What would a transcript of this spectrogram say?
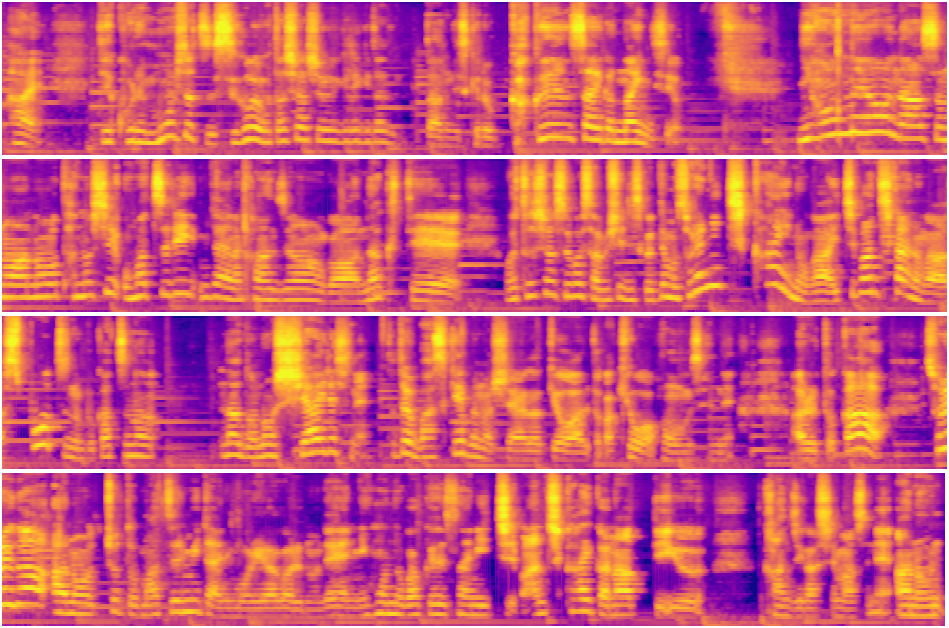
はい。で、これもう一つすごい私は衝撃的だったんですけど、学園祭がないんですよ。日本のような、そのあの、楽しいお祭りみたいな感じなのがなくて、私はすごい寂しいんですけど、でもそれに近いのが、一番近いのが、スポーツの部活のなどの試合ですね。例えばバスケ部の試合が今日あるとか、今日はホーム戦であるとか、それがあのちょっと祭りみたいに盛り上がるので、日本の学園祭に一番近いかなっていう感じがしますね。あの、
